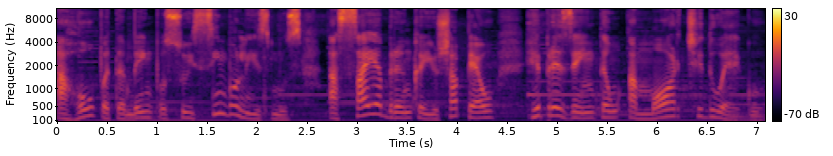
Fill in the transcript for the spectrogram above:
A roupa também possui simbolismos. A saia branca e o chapéu representam a morte do ego.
